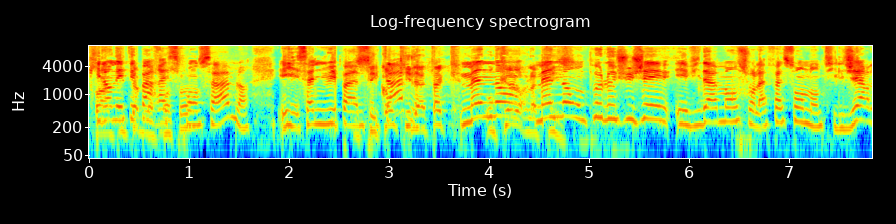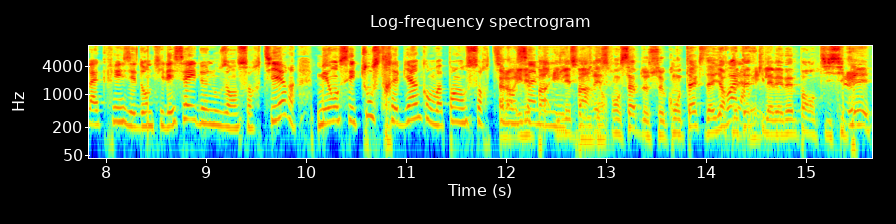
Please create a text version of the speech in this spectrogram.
qu'il n'en était pas responsable, et ça ne lui est pas imputable. C'est quand il attaque Maintenant, cœur la crise. maintenant, on peut le juger évidemment sur la façon dont il gère la crise et dont il essaye de nous en sortir, mais on sait tous très bien qu'on va pas en sortir Alors en il n'est pas, il minutes. est pas responsable de ce contexte. D'ailleurs, Voilà. peut-être qu'il avait même pas anticipé.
